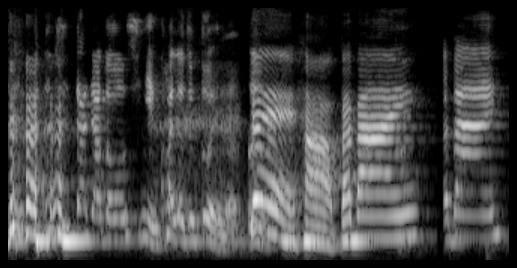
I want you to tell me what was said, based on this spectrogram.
但是大家都新年快乐就对了。对，嗯、好，拜拜，拜拜。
